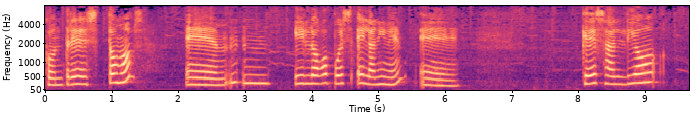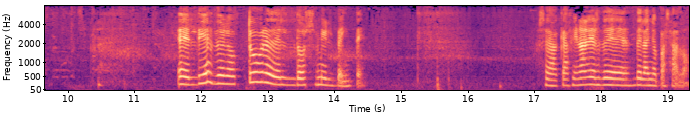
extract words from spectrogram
con tres tomos eh, mm, y luego pues el anime eh, que salió el 10 de octubre del 2020. O sea, que a finales de- del año pasado.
